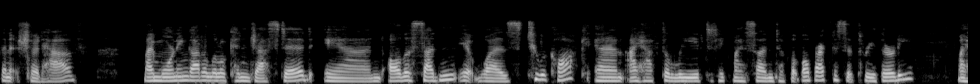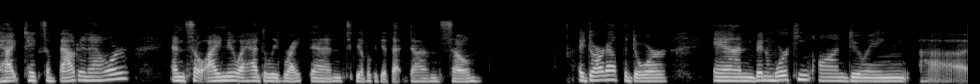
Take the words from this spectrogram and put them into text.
than it should have. My morning got a little congested, and all of a sudden it was two o'clock, and I have to leave to take my son to football practice at three thirty. My hike takes about an hour, and so I knew I had to leave right then to be able to get that done. So I dart out the door and been working on doing uh,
